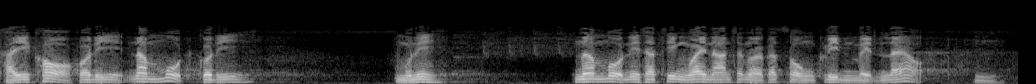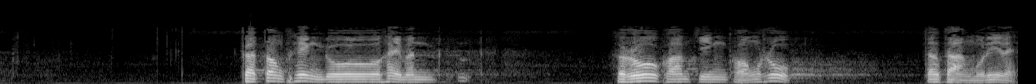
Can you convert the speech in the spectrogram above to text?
ไขข้อก็ดี น้ำมูดก็ดีหมูนี่ น้ำมูดนี่ถ้าทิ้งไว้นานสักหน่อยก็ส่งกลิ่นเหม็นแล้ว ก็ต้องเพ่งดูให้มันรู้ความจริงของรูปต่างๆหมู่นี้แหละ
